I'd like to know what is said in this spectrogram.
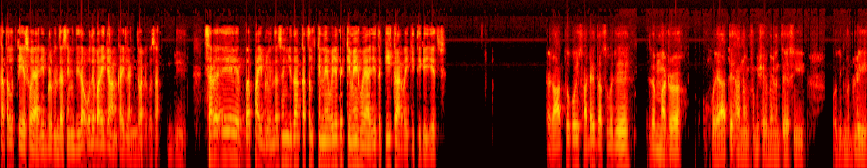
ਕਤਲ ਕੇਸ ਹੋਇਆ ਜੀ ਬਲਵਿੰਦਰ ਸਿੰਘ ਜੀ ਦਾ ਉਹਦੇ ਬਾਰੇ ਜਾਣਕਾਰੀ ਲੈਣੀ ਤੁਹਾਡੇ ਕੋਲ ਸਰ ਜੀ। ਸਰ ਇਹ ਭਾਈ ਬਲਵਿੰਦਰ ਸਿੰਘ ਜੀ ਦਾ ਕਤਲ ਕਿੰਨੇ ਵਜੇ ਤੇ ਕਿਵੇਂ ਹੋਇਆ ਜੀ ਤੇ ਕੀ ਕਾਰਵਾਈ ਕੀਤੀ ਗਈ ਹੈ ਰਾਤ ਤੋਂ ਕੋਈ 10:30 ਵਜੇ ਇਹਦਾ ਮਰਡਰ ਹੋਇਆ ਤੇ ਸਾਨੂੰ ਇਨਫੋਰਮੇਸ਼ਨ ਮਿਲਣ ਤੇ ਅਸੀਂ ਉਹਦੀ ਮੁੱਢਲੀ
